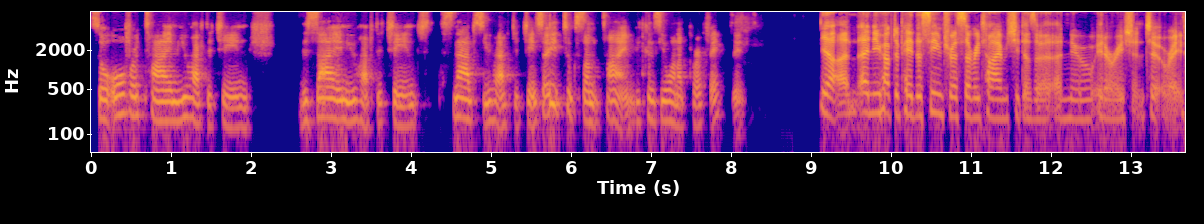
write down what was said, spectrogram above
So over time, you have to change design you have to change snaps you have to change. So it took some time because you want to perfect it. Yeah and, and you have to pay the seamstress every time she does a, a new iteration too right?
